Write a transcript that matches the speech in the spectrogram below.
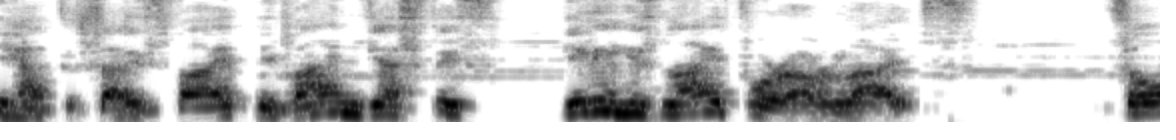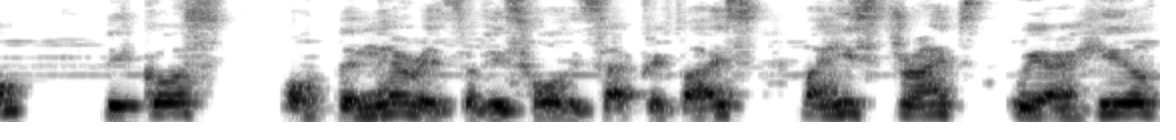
He had to satisfy divine justice, giving his life for our lives. So, because of the merits of his holy sacrifice, by his stripes we are healed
